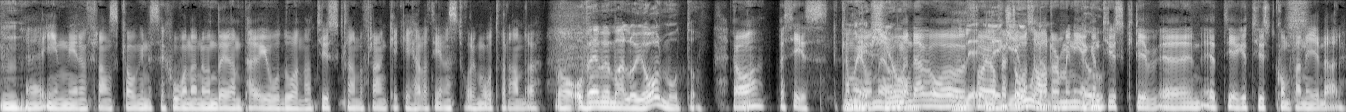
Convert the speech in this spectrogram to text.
mm. eh, in i den franska organisationen under en period då när Tyskland och Frankrike hela tiden står emot varandra. Ja, och vem är man lojal mot då? Ja, precis. Det kan man ju undra. Men där, och, för jag förstår så hade de en egen jo. tysk, eh, ett eget tyskt kompani där.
